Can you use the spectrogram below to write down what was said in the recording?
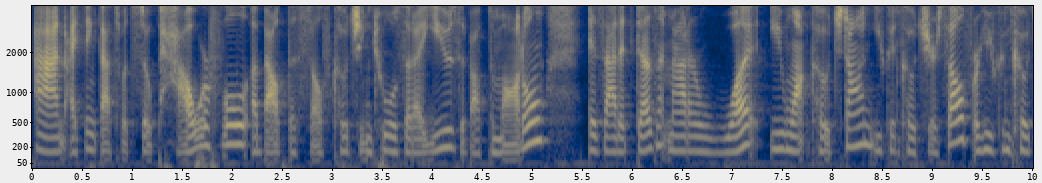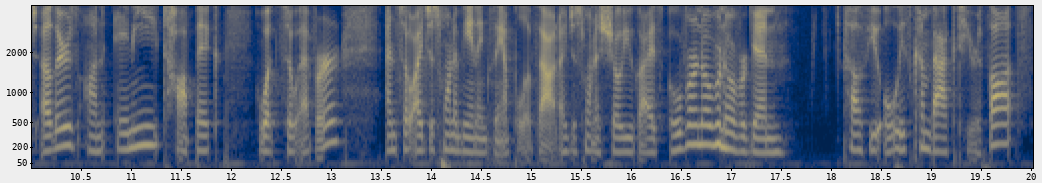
And I think that's what's so powerful about the self coaching tools that I use, about the model, is that it doesn't matter what you want coached on. You can coach yourself or you can coach others on any topic whatsoever. And so I just want to be an example of that. I just want to show you guys over and over and over again how if you always come back to your thoughts,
